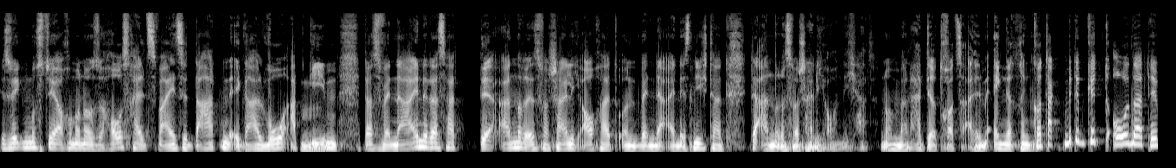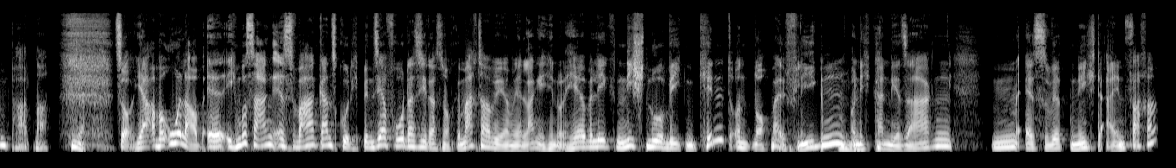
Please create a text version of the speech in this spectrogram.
deswegen musst du ja auch immer nur so haushaltsweise Daten, egal wo, abgeben, dass wenn der eine das hat, der andere es wahrscheinlich auch hat und wenn der eine es nicht hat, der andere es wahrscheinlich auch nicht hat. Ne? Man hat ja trotz allem engeren Kontakt mit dem Kind oder dem Partner. So, ja, aber Urlaub. Äh, Ich muss sagen, es war ganz gut. Ich bin sehr froh, dass ich das noch gemacht habe. Wir haben ja lange hin und her überlegt, nicht nur wegen Kind und nochmal fliegen. Und ich kann dir sagen, mh, es wird nicht einfacher.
